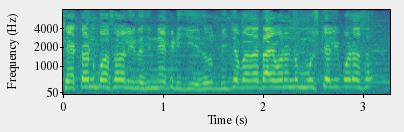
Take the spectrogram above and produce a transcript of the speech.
સેકન્ડ બસ હલી નથી નીકળી ગઈ તો બીજા બધા ડ્રાઈવરોને મુશ્કેલી પડે છે.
